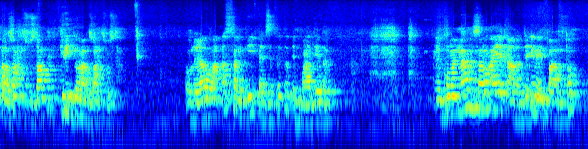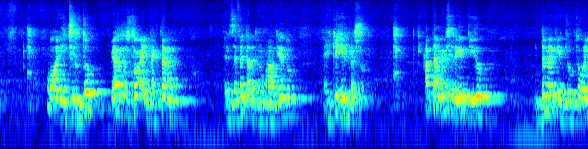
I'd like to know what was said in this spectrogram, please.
waxaa la soo xasuustaa griigii horaa la soo xasuustaa oo la yidhahdo waa asalkii falsafada dimuqraadiyadda kumanaan sano ayay qaadatay inay faafto oo ay jirto meel kastoo ay tagtana falsafada dimuqraadiyaddu ay ka hirgasho xataa meesha laga diido muddo markay joogto way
